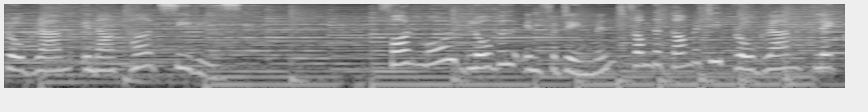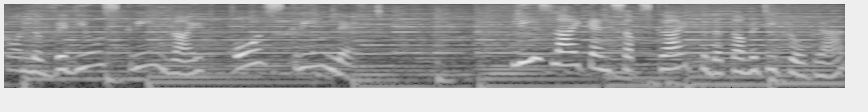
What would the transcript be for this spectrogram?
Program in our third series. For more global infotainment from the committee program, click on the video screen right or screen left. Please like and subscribe to the committee program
